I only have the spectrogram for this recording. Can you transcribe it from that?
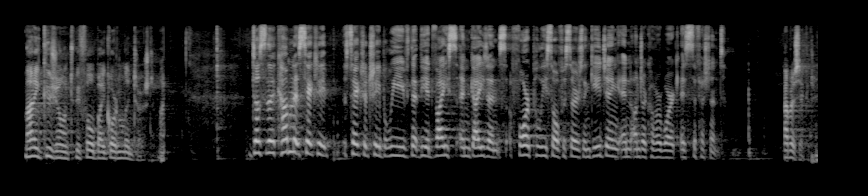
Marie Goujon to be followed by Gordon Lyndhurst. Does the Cabinet Secretary, Secretary believe that the advice and guidance for police officers engaging in undercover work is sufficient? Cabinet Secretary.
